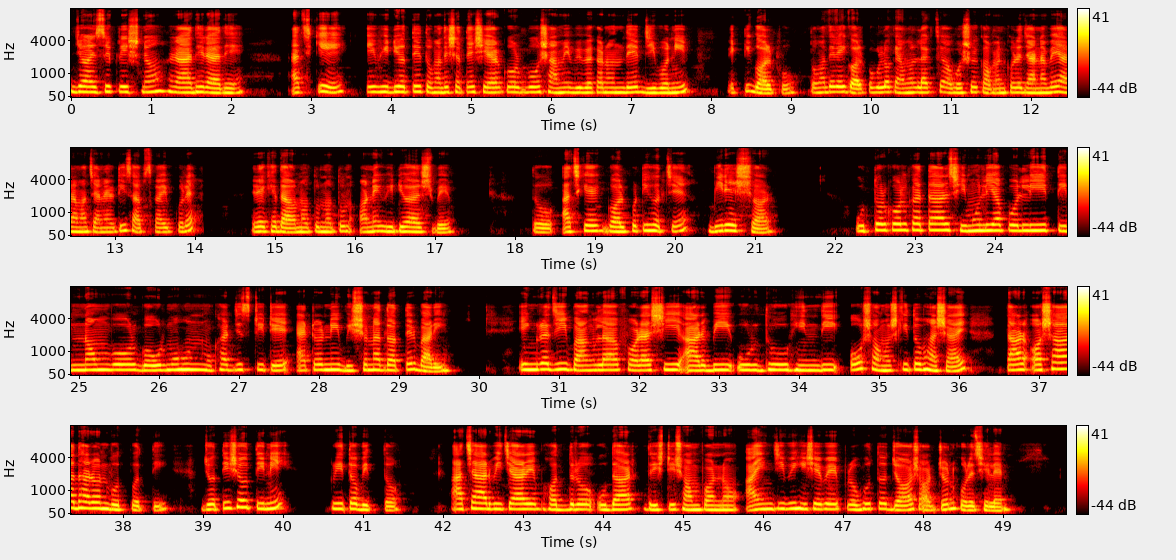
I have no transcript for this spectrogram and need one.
জয় শ্রীকৃষ্ণ, রাধে রাধে। আজকে এই ভিডিওতে তোমাদের সাথে শেয়ার করব স্বামী বিবেকানন্দের জীবনীর একটি গল্প। তোমাদের এই গল্পগুলো কেমন লাগছে অবশ্যই কমেন্ট করে জানাবে আর আমার চ্যানেলটি সাবস্ক্রাইব করে রেখে দাও, নতুন নতুন অনেক ভিডিও আসবে। তো আজকে গল্পটি হচ্ছে বীরেশ্বর। উত্তর কলকাতার শিমুলিয়াপল্লী তিন নম্বর গৌরমোহন মুখার্জি স্ট্রিটে অ্যাটর্নি বিশ্বনাথ দত্তের বাড়ি। ইংরেজি, বাংলা, ফরাসি, আরবি, উর্দু, হিন্দি ও সংস্কৃত ভাষায় তার অসাধারণ বুৎপত্তি জ্যোতিষেও তিনি কৃতবিত্ত। আচার বিচারে ভদ্র, উদার, দৃষ্টিসম্পন্ন, আইনজীবী হিসেবে প্রভূত যশ অর্জন করেছিলেন।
